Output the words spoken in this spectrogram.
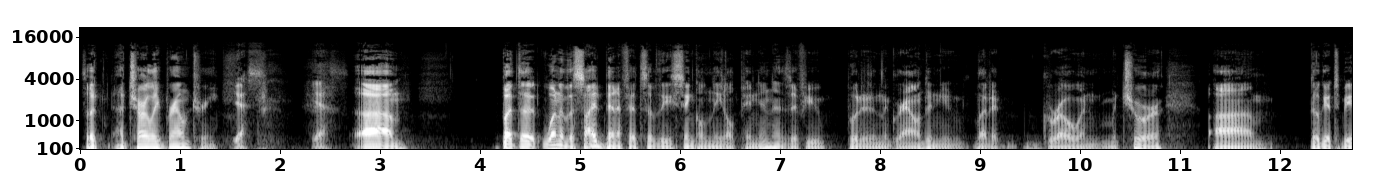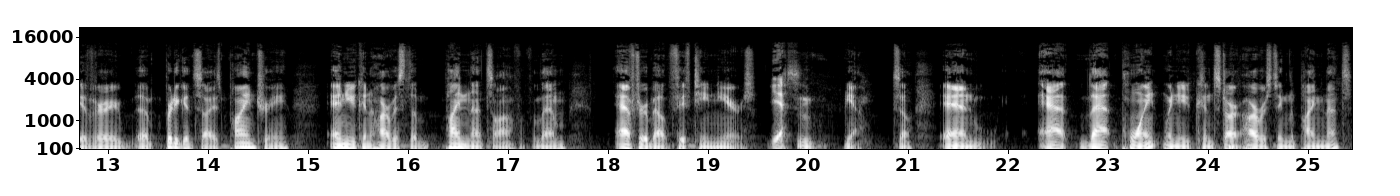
So a Charlie Brown tree. yes, yes. Um, but the one of the side benefits of the single needle pinion is if you put it in the ground and you let it grow and mature, um, they'll get to be a very a pretty good sized pine tree, and you can harvest the pine nuts off of them after about fifteen years. Yes. Mm, Yeah. So and at that point, when you can start harvesting the pine nuts,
